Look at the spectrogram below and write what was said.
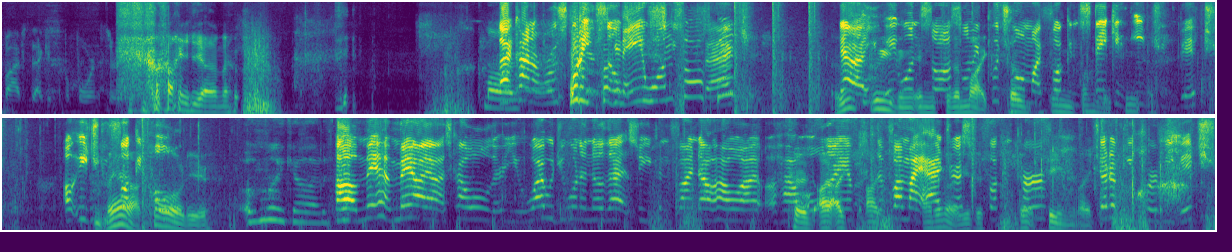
Five seconds before insertion. yeah, I know. Come on. That kind of roasted What are you, yourself, fucking you A1 stupid sauce, bitch? Yeah, Who's you breathing A1 sauce. the Let me mic put you so on my fucking fucking steak and eat you, bitch. I'll eat you Man, I fucking whole. told you. Oh my god. Uh, may, may I ask, how old are you? Why would you want to know that so you can find out how I how old I, I, I, am? I, then find my I don't know, address, you you just fucking you perv. seem like. Shut up, you pervy bitch.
